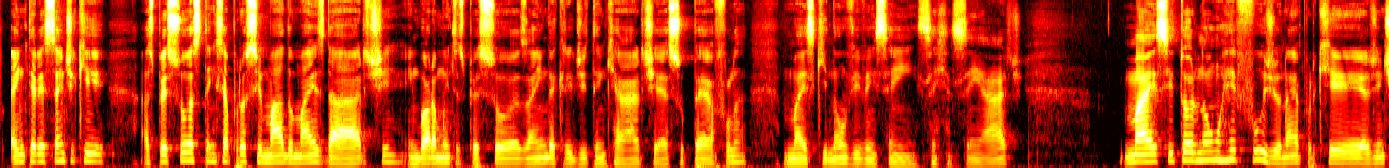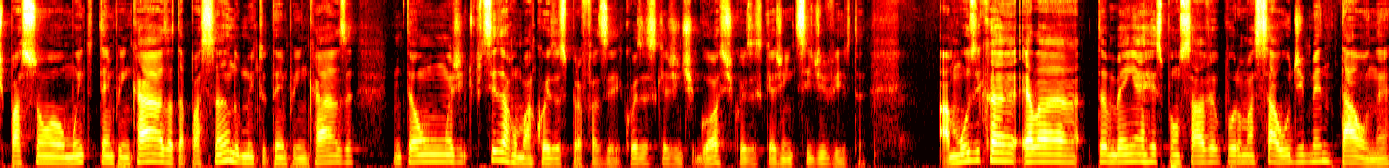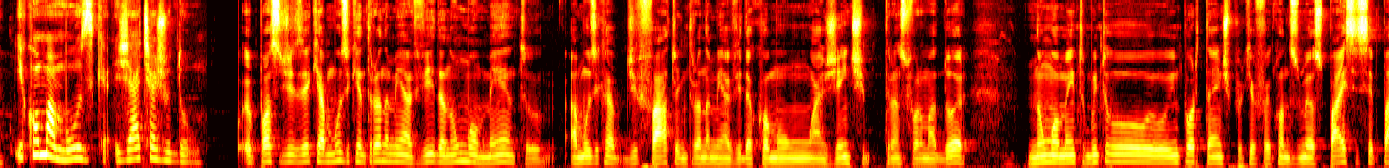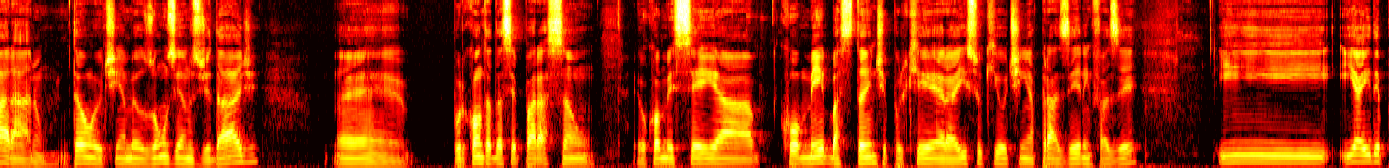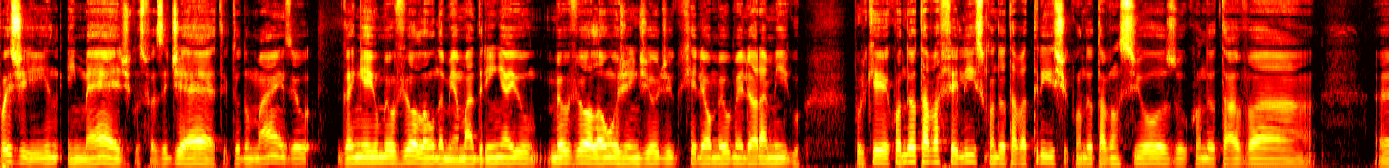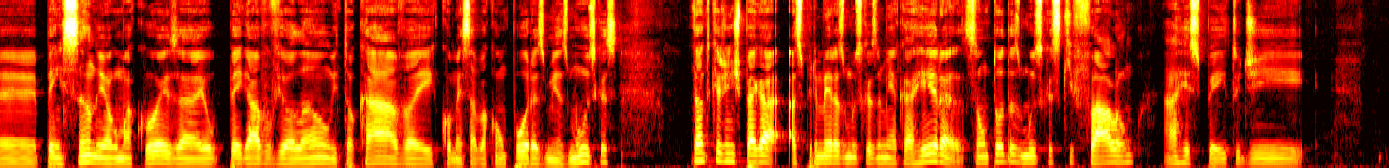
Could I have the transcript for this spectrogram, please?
é interessante que as pessoas têm se aproximado mais da arte, embora muitas pessoas ainda acreditem que a arte é supérflua, mas que não vivem sem, sem, sem arte mas se tornou um refúgio, né? Porque a gente passou muito tempo em casa, tá passando muito tempo em casa, então a gente precisa arrumar coisas para fazer, coisas que a gente goste, coisas que a gente se divirta. A música, ela também é responsável por uma saúde mental, né? E como a música já te ajudou? Eu posso dizer que a música entrou na minha vida num momento, a música de fato entrou na minha vida como um agente transformador num momento muito importante, porque foi quando os meus pais se separaram. Então eu tinha meus 11 anos de idade, é, por conta da separação eu comecei a comer bastante, porque era isso que eu tinha prazer em fazer. E, e aí depois de ir em médicos, fazer dieta e tudo mais, eu ganhei o meu violão da minha madrinha e o meu violão hoje em dia eu digo que ele é o meu melhor amigo porque quando eu estava feliz, quando eu estava triste, quando eu estava ansioso, quando eu estava é, pensando em alguma coisa, eu pegava o violão e tocava e começava a compor as minhas músicas. Tanto que a gente pega as primeiras músicas da minha carreira, são todas músicas que falam a respeito de,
